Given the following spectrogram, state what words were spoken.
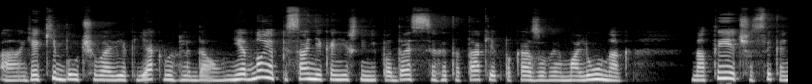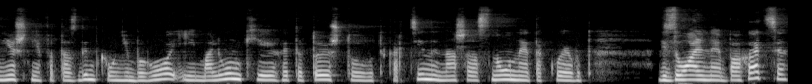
які быў чалавек як выглядаў? Ні адно апісанне канешне не падасся. Гэта так як паказвае малюнак. На тыя часы канешне фотаздымкаў не было. І малюнкі гэта тое што вот карціны наша асноўнае такое вот візуальнае багацце.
